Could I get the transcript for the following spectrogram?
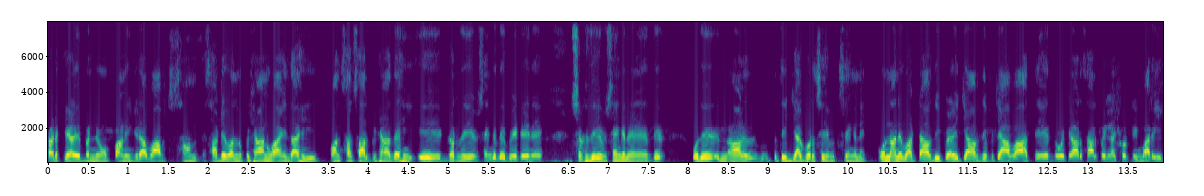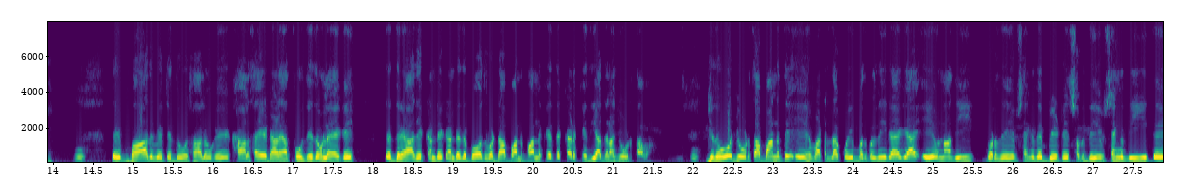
ਘੜਕੇ ਵਾਲੇ ਬੰਨਿਓ ਪਾਣੀ ਜਿਹੜਾ ਵਾਪਸ ਸਾਨ- ਸਾਡੇ ਵੱਲ ਨੂੰ ਪਛਾਣ ਨੂੰ ਆ ਜਾਂਦਾ ਸੀ 5-7 ਸਾਲ ਪਛਾਣ ਤੇ ਅਸੀਂ ਇਹ ਗੁਰਦੇਵ ਸਿੰਘ ਦੇ ਬੇਟੇ ਨੇ ਸੁਖਦੇਵ ਸਿੰਘ ਨੇ ਤੇ ਉਹਦੇ ਨਾਲ ਭਤੀਜਾ ਗੁਰਸੇਵਕ ਸਿੰਘ ਨੇ। ਉਹਨਾਂ ਨੇ ਵੱਟ ਆਪਦੀ ਪੈਲੀ ਚ ਆਪਦੇ ਬਚਾਅ ਵਾਸਤੇ 2-4 ਸਾਲ ਪਹਿਲਾਂ ਛੋਟੀ ਮਾਰੀ ਸੀ। ਤੇ ਬਾਅਦ ਵਿੱਚ 2 ਸਾਲ ਹੋ ਗਏ ਖਾਲਸਾ ਏਡ ਵਾਲਿਆਂ ਧੁੰਦੇ ਤੋਂ ਲੈ ਕੇ ਤੇ ਦਰਿਆ ਦੇ ਕੰਢੇ ਕੰਢੇ ਤੇ ਬਹੁਤ ਵੱਡਾ ਬੰਨ ਬੰਨ ਕੇ ਤੇ ਘੜਕੇ ਦੀ ਹੱਦ ਨਾਲ ਜੋੜਤਾ ਵਾ। ਜਦੋਂ ਉਹ ਜੋੜਤਾ ਬੰਨ ਤੇ ਇਸ ਵੱਟ ਦਾ ਕੋਈ ਮਤਲਬ ਨਹੀਂ ਰਹਿ ਗਿਆ। ਇਹ ਉਹਨਾਂ ਦੀ ਗੁਰਦੇਵ ਸਿੰਘ ਦੇ ਬੇਟੇ ਸੁਖਦੇਵ ਸਿੰਘ ਦੀ ਤੇ,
